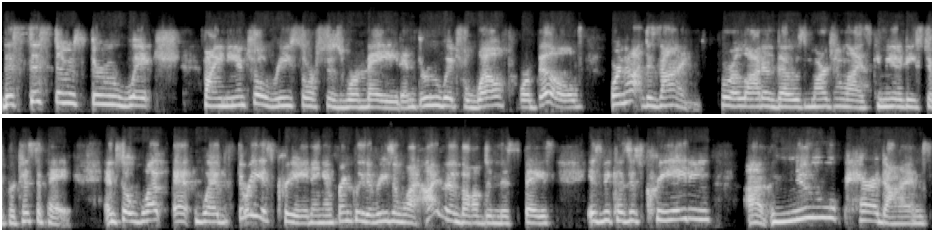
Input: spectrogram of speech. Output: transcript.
the systems through which financial resources were made and through which wealth were built were not designed for a lot of those marginalized communities to participate. And so, what Web3 is creating, and frankly, the reason why I'm involved in this space is because it's creating uh, new paradigms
